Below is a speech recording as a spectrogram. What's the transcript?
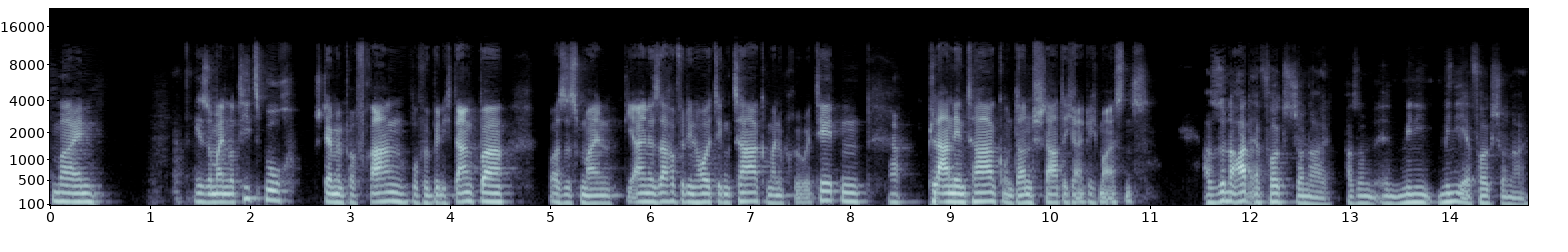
mein, hier so mein Notizbuch, stelle mir ein paar Fragen, wofür bin ich dankbar, was ist mein, die eine Sache für den heutigen Tag, meine Prioritäten, ja. plan den Tag und dann starte ich eigentlich meistens. Also so eine Art Erfolgsjournal, also ein Mini-Erfolgsjournal.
